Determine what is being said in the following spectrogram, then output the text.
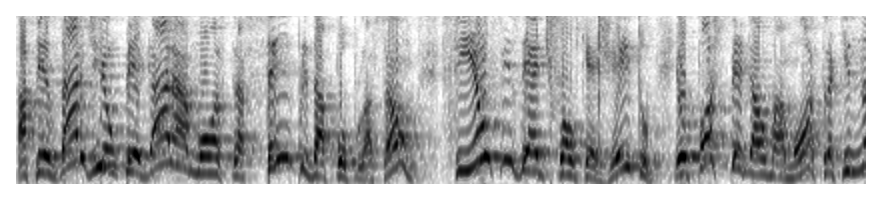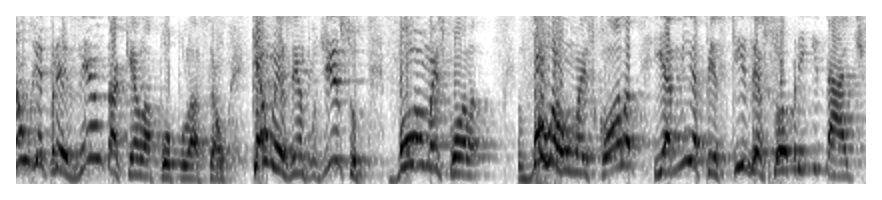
apesar de eu pegar a amostra sempre da população, se eu fizer de qualquer jeito, eu posso pegar uma amostra que não representa aquela população. Quer um exemplo disso? Vou a uma escola. Vou a uma escola e a minha pesquisa é sobre idade.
